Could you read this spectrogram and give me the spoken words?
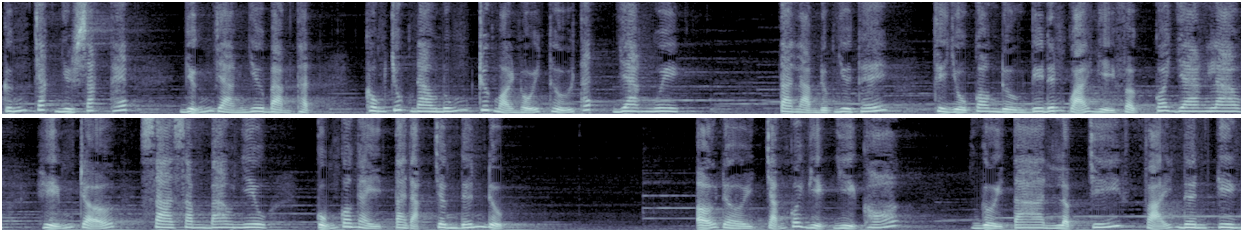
cứng chắc như sắt thép vững vàng như bàn thạch không chút nao núng trước mọi nỗi thử thách gian nguy ta làm được như thế thì dù con đường đi đến quả vị phật có gian lao hiểm trở xa xăm bao nhiêu cũng có ngày ta đặt chân đến được ở đời chẳng có việc gì khó. Người ta lập chí phải nên kiên.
